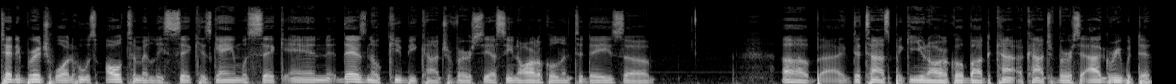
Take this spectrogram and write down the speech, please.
Teddy Bridgewater, who was ultimately sick. His game was sick, and there's no QB controversy. I seen an article in today's uh, uh, the Times Picayune article about the con- controversy. I agree with the,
